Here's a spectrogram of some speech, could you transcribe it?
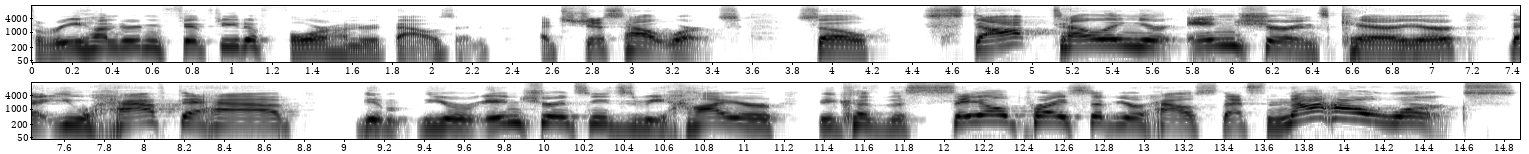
350 to 400,000. That's just how it works. So stop telling your insurance carrier that you have to have the, your insurance needs to be higher because the sale price of your house that's not how it works.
